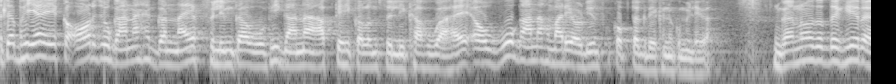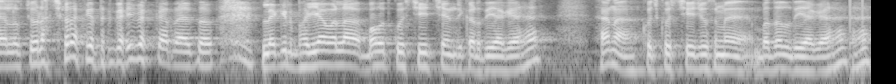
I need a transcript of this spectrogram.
अच्छा भैया, एक और जो गाना है गन्नायक फ़िल्म का, वो भी गाना आपके ही कलम से लिखा हुआ है, और वो गाना हमारे ऑडियंस को कब तक देखने को मिलेगा? गाना तो देख देखिए रहे लोग चोरा चोरा के तो गई कर रहा है सब लेकिन भैया वाला बहुत कुछ चीज़ चेंज कर दिया गया है है ना कुछ कुछ चीज़ उसमें बदल दिया गया है है?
